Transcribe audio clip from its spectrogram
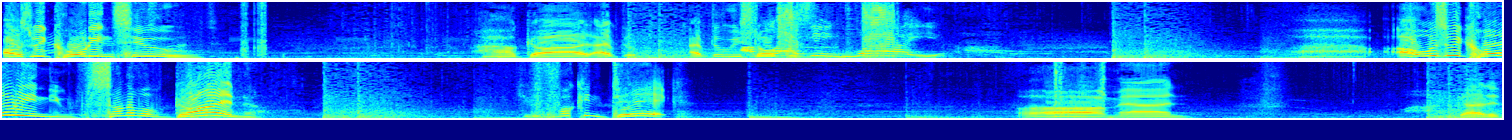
I was recording too. Oh god, I have to I have to I'm restart this. lagging. Why? I was recording, you son of a gun! You fucking dick. Ah man. Got it.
